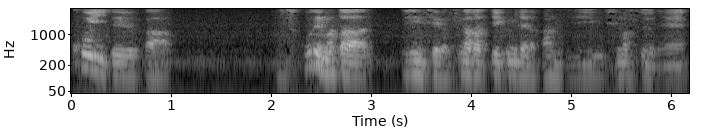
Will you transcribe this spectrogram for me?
かっこいいというかそこでまた人生がつながっていくみたいな感じしますよね。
